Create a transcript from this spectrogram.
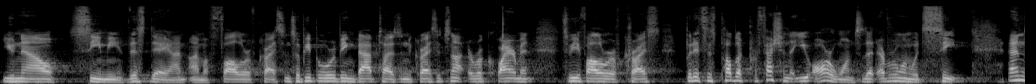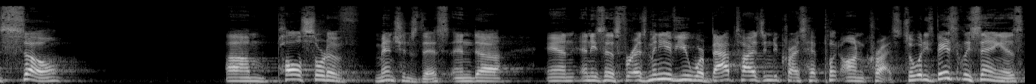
You now see me this day. I'm, I'm a follower of Christ. And so people were being baptized into Christ. It's not a requirement to be a follower of Christ, but it's this public profession that you are one so that everyone would see. And so, um, Paul sort of mentions this and, uh, and, and he says, for as many of you were baptized into Christ have put on Christ. So what he's basically saying is,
